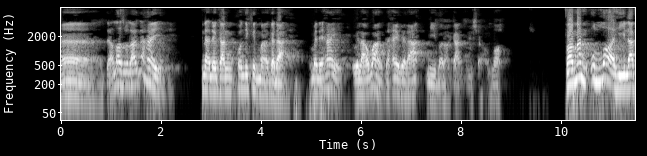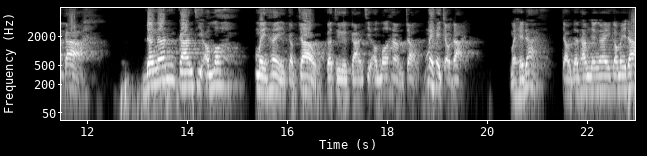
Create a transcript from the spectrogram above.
อ่าแต่อัลลอฮฺสุลาก็ให้ขณะเดียวกันคนที่ขึ้นมาก็ได้ ไม่ได้ให้เวลาว่างแต่ให้เวลามีบราการอินชาอัลลอฮ์ฟามันอุลลอฮิละกาดังนั้นการที่อัลลอฮ์ไม่ให้กับเจ้า ก็คือการที่อัลลอฮ์ห้ามเจ้า ไม่ให้เจ้าได้ ไม่ให้ได้ เจ้าจะทำยังไงก็ไม่ได้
